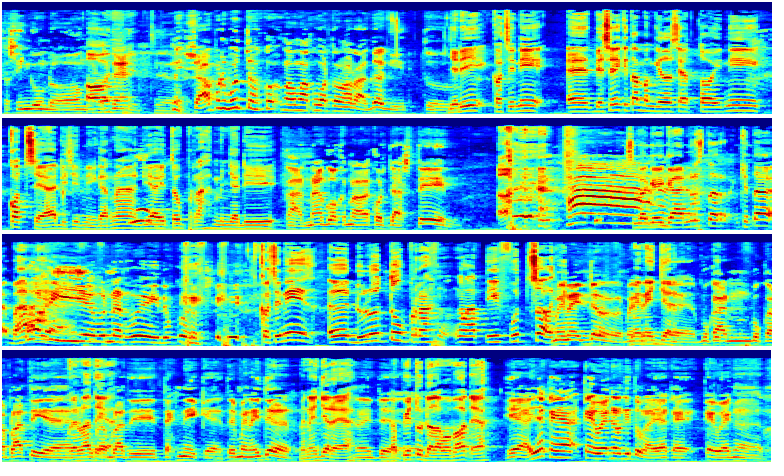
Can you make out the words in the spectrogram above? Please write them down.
tersinggung dong. Oh, Maksudnya, gitu. Nih siapa nih bocah kok nggak ngaku wartawan olahraga gitu. Jadi coach ini eh, biasanya kita manggil Seto ini coach ya di sini karena dia itu pernah menjadi Karena gue kenal Coach Justin. Sebagai Gunners ter kita bahaya. Wah iya bener, weh hidup coach. Coach ini eh, dulu tuh pernah ngelatih futsal. gitu. manajer, Manajer. bukan bukan pelatih ya, Bukan pelatih ya? pelatih teknik ya, tapi manajer. Manajer ya. Manajer. Tapi itu udah lama banget ya. Ya, ya kayak kayak Wenger gitu lah ya, kayak kayak Wenger.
